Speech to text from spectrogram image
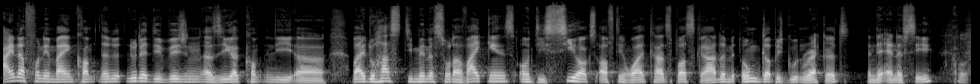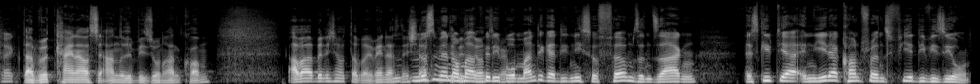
einer von den beiden kommt, nur der Division-Sieger kommt in die, äh, weil du hast die Minnesota Vikings und die Seahawks auf den Wildcard-Spots gerade mit unglaublich guten Records in der NFC. Korrekt. Da wird keiner aus der anderen Division rankommen. Aber bin ich auch dabei. Wenn er es nicht Müssen wir nochmal für die zu gewinnen- Romantiker, die nicht so firm sind, sagen, es gibt ja in jeder Conference vier Divisionen.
